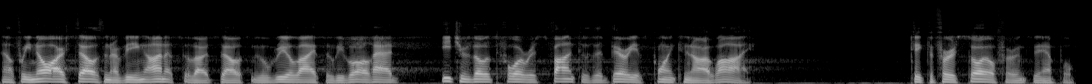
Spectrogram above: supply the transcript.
Now, if we know ourselves and are being honest with ourselves, we will realize that we've all had each of those four responses at various points in our life. Take the first soil, for example,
